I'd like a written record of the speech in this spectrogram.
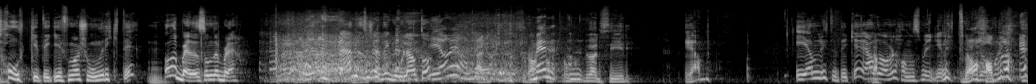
tolket ikke informasjonen riktig, og da ble det som det ble. Det er det som skjedde i Goliat òg. Ja, ja, det. men, Du bare sier én. Én lyttet ikke. Ja, det var vel han som ikke lyttet. Det var han, ja.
